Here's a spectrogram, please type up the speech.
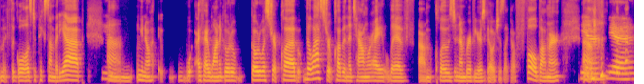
if the goal is to pick somebody up yeah. um you know if I want to go to go to a strip club the last strip club in the town where I live um closed a number of years ago which is like a full bummer yeah um, yeah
